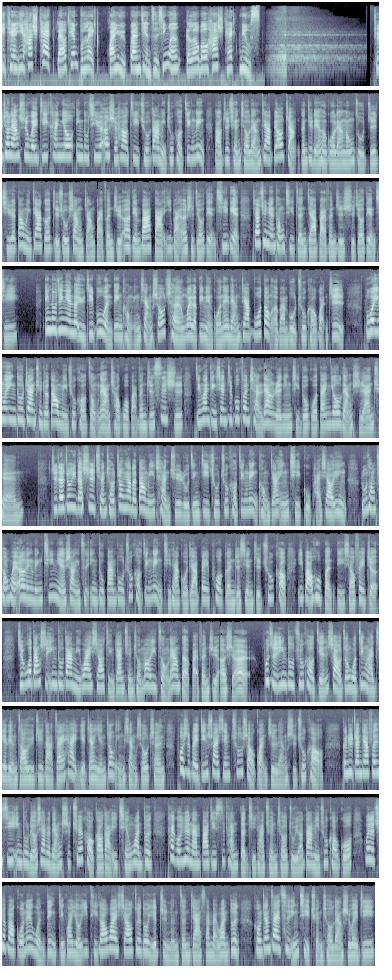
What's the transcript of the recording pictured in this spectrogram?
一天一 hashtag 聊天不累，寰宇关键字新闻 global hashtag news。全球粮食危机堪忧，印度七月二十号祭出大米出口禁令，导致全球粮价飙涨。根据联合国粮农组织，七月稻米价格指数上涨百分之二点八，达一百二十九点七点，较去年同期增加百分之十九点七。印度今年的雨季不稳定，恐影响收成。为了避免国内粮价波动而颁布出口管制。不过，因为印度占全球稻米出口总量超过百分之四十，尽管仅限制部分产量，仍引起多国担忧粮食安全。值得注意的是，全球重要的稻米产区如今祭出出口禁令，恐将引起骨牌效应，如同重回二零零七年上一次印度颁布出口禁令，其他国家被迫跟着限制出口，以保护本地消费者。只不过当时印度大米外销仅占全球贸易总量的百分之二十二。不止印度出口减少，中国近来接连遭遇巨大灾害，也将严重影响收成，迫使北京率先出手管制粮食出口。根据专家分析，印度留下的粮食缺口高达一千万吨。泰国、越南、巴基斯坦等其他全球主要大米出口国，为了确保国内稳定，尽管有意提高外销，最多也只能增加三百万吨，恐将再次引起全球粮食危机。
